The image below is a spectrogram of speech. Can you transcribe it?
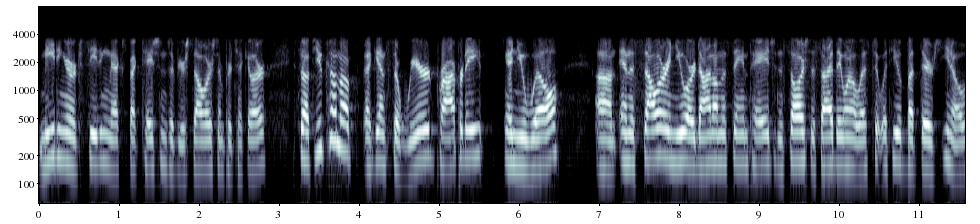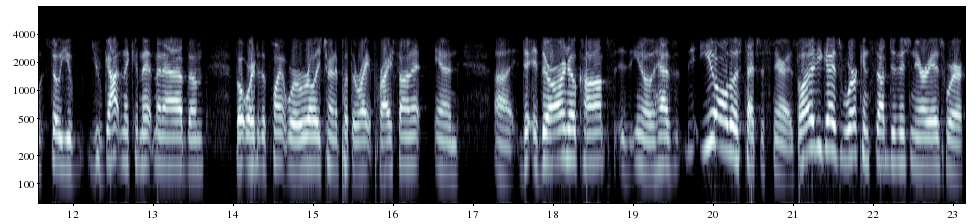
meeting or exceeding the expectations of your sellers in particular. So if you come up against a weird property, and you will, um, and the seller and you are not on the same page, and the sellers decide they want to list it with you, but there's, you know, so you've you've gotten the commitment out of them, but we're to the point where we're really trying to put the right price on it, and uh, th- there are no comps. You know, it has you know all those types of scenarios. A lot of you guys work in subdivision areas where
